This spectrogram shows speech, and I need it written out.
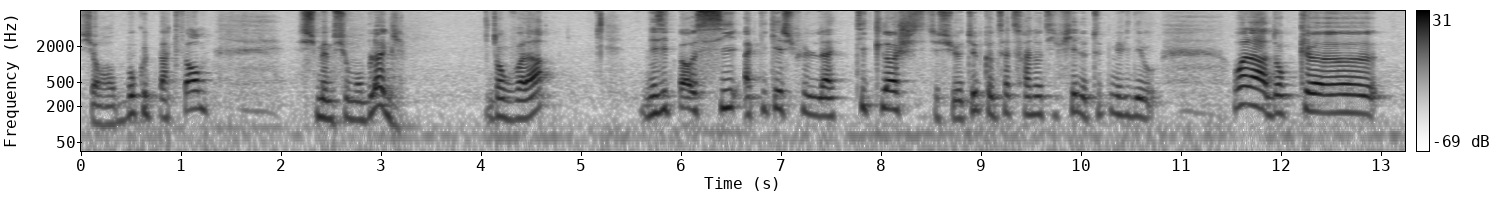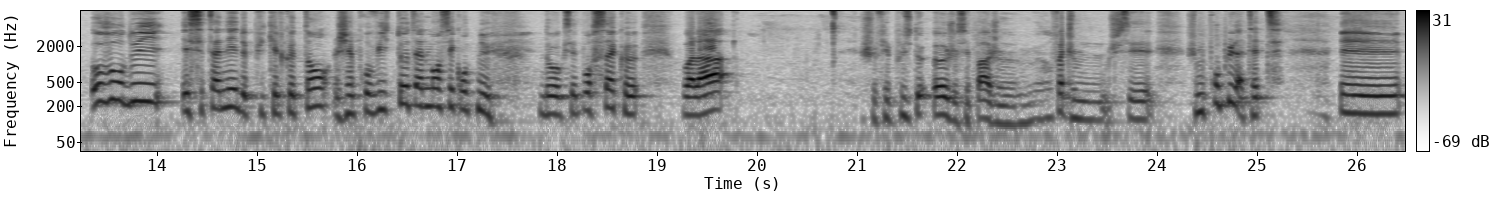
sur beaucoup de plateformes, même sur mon blog. Donc voilà. N'hésite pas aussi à cliquer sur la petite cloche si tu es sur YouTube, comme ça tu seras notifié de toutes mes vidéos. Voilà, donc euh, aujourd'hui et cette année, depuis quelques temps, j'improvise totalement ces contenus. Donc c'est pour ça que, voilà, je fais plus de E, je sais pas, en fait, je, je, je me prends plus la tête. Et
